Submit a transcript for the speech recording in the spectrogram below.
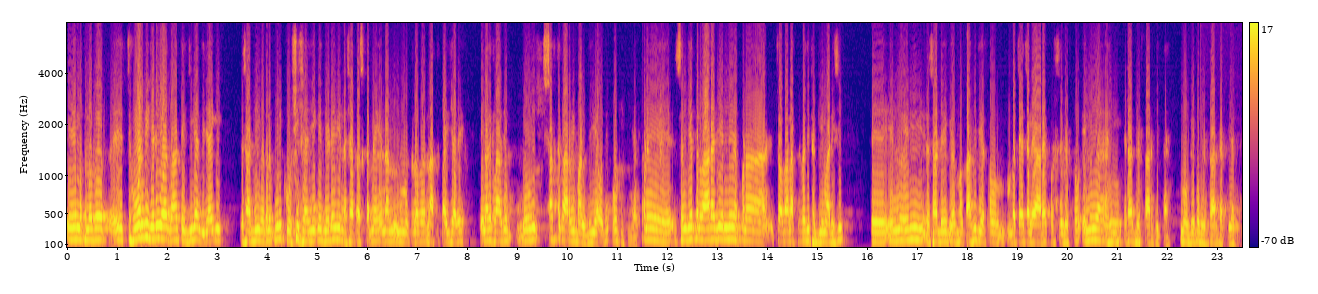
ਇਹ ਮਤਲਬ ਇਹ 'ਚ ਹੋਰ ਵੀ ਜਿਹੜੀ ਹੈ ਗਾਂ ਤੇਜ਼ੀ ਲਿਆਂਦੀ ਜਾਏਗੀ। ਤੇ ਸਾਡੀ ਮਤਲਬ ਪੂਰੀ ਕੋਸ਼ਿਸ਼ ਹੈ ਜੀ ਕਿ ਜਿਹੜੇ ਵੀ ਨਸ਼ਾ ਤਸਕਰ ਨੇ ਇਹਨਾਂ ਨੂੰ ਮਤਲਬ ਨੱਥ ਪਾਈ ਜਾਵੇ। ਇਹਨਾਂ ਦੇ ਖਿਲਾਫ ਜੋ ਜੋ ਵੀ ਸਖਤ ਕਾਰਵਾਈ ਬਣਦੀ ਹੈ, ਉਹਦੀ ਉਹ ਕੀਤੀ ਜਾਵੇ। ਆਪਣੇ ਸੰਜੇ ਤਲਵਾਰ ਹੈ ਜੀ, ਇਹਨੇ ਆਪਣਾ 14 ਲੱਖ ਰੁਪਏ ਦੀ ਠੱਗੀ ਮਾਰੀ ਸੀ ਤੇ ਇਹਨੂੰ ਇਹ ਵੀ ਸਾਡੇ ਕਾਫੀ ਦੇਰ ਤੋਂ ਬਚਿਆ ਚਲੇ ਆ ਰਿਹਾ ਪੁਲਿਸ ਦੇ ਵਿੱਚੋਂ ਇਹਨੂੰ ਅਸੀਂ ਜਿਹੜਾ ਗ੍ਰਿਫਤਾਰ ਕੀਤਾ ਹੈ, ਮੋਗੇ ਤੋਂ ਗ੍ਰਿਫਤਾਰ ਕਰਕੇ ਲਿਆਂਦਾ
